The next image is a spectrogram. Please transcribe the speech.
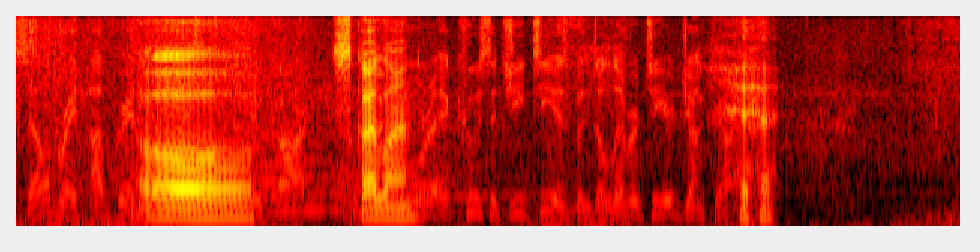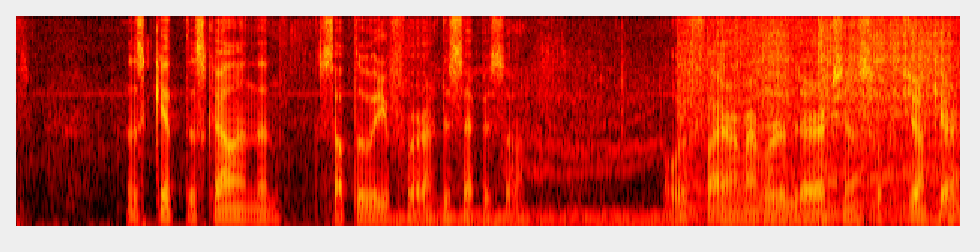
Celebrate upgrading Oh, license new car. Skyline. Nakamura GT has been delivered to your junkyard. Let's get the skyline and then stop the video for this episode. Or if I remember the directions for the junkyard.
